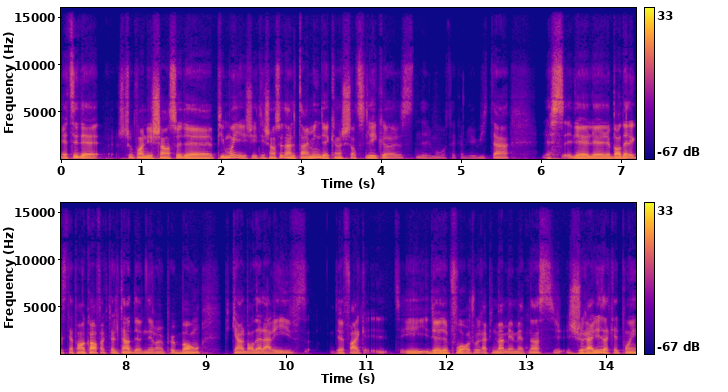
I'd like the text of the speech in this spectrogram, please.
mais, tu sais, je trouve qu'on est chanceux de. Puis, moi, j'ai été chanceux dans le timing de quand je suis sorti de l'école. C'était comme il y a huit ans. Le, le- le- le bordel n'existait pas encore, fait que tu as le temps de devenir un peu bon. Puis, quand le bordel arrive, de faire de, de pouvoir jouer rapidement. Mais maintenant, je réalise à quel point,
